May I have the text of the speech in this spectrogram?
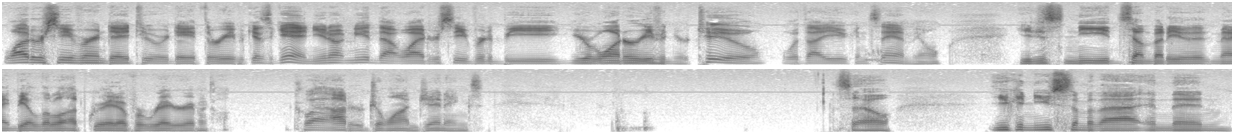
Wide receiver in day two or day three, because again, you don't need that wide receiver to be your one or even your two with you and Samuel. You just need somebody that might be a little upgrade over Ray McCloud or Jauan Jennings. So you can use some of that, and then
